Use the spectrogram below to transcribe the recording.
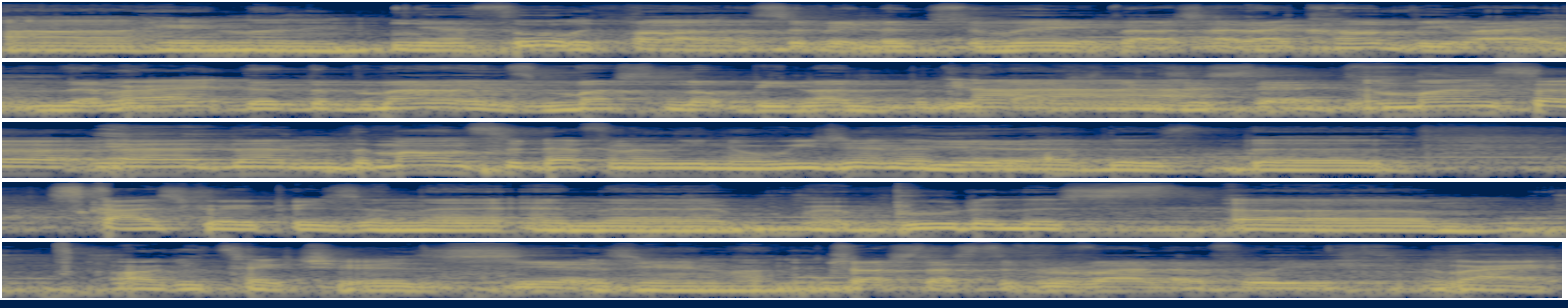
uh, here in London. Yeah, I thought With, uh, parts of it looked familiar, but I was like, that can't be right. The, Right? the, the mountains must not be London because that Nah, doesn't exist the mountains are uh, the, the mountains are definitely Norwegian, and Yeah. the, the the skyscrapers and the and the brutalist um, architecture is, Yeah. is here in London. Trust us to provide that for you. Right.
